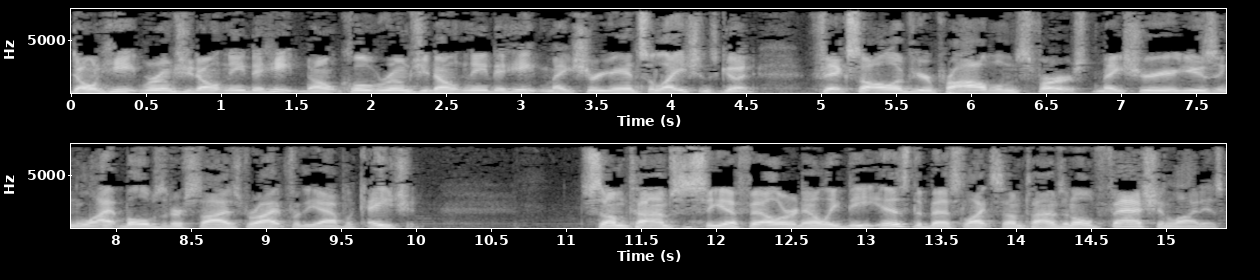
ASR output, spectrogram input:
Don't heat rooms you don't need to heat. Don't cool rooms you don't need to heat. Make sure your insulation's good. Fix all of your problems first. Make sure you're using light bulbs that are sized right for the application. Sometimes a CFL or an LED is the best light. Sometimes an old fashioned light is.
